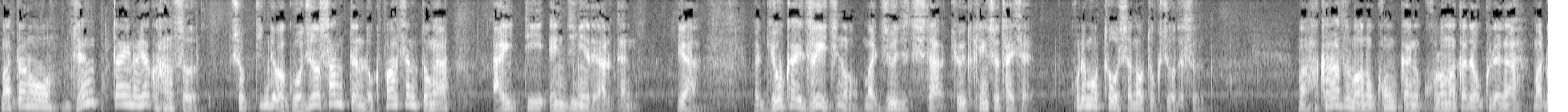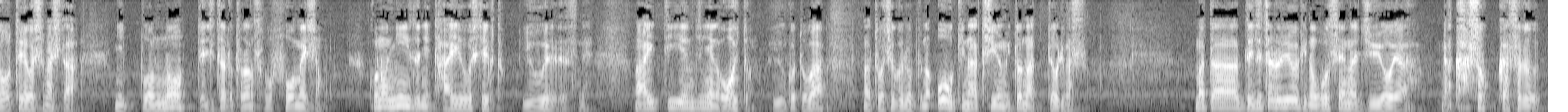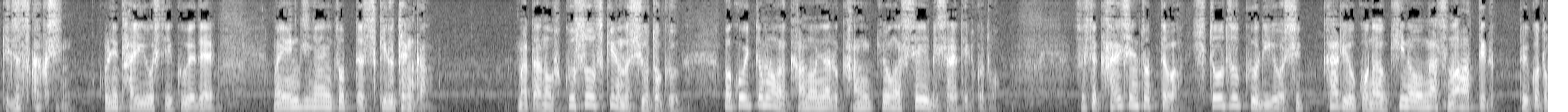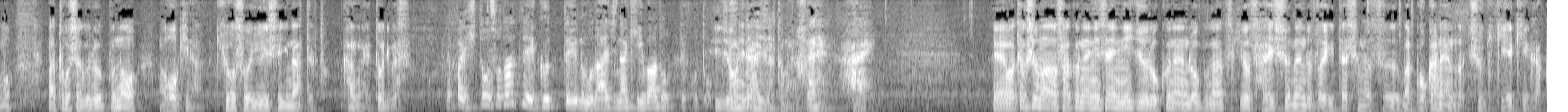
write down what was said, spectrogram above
またあの、全体の約半数、直近では53.6%が IT エンジニアである点や、業界随一の、まあ、充実した教育研修体制、これも当社の特徴です。まあ、図らずもあの今回のコロナ禍で遅れが、まあ、露呈をしました日本のデジタルトランスフォーメーション、このニーズに対応していくという上でですね、まあ、IT エンジニアが多いということは、まあ、投資グループの大きな強みとなっております。また、デジタル領域の旺盛な需要や、まあ、加速化する技術革新、これに対応していく上で、まあ、エンジニアにとってスキル転換、またあの複数スキルの習得、まあ、こういったものが可能になる環境が整備されていること、そして会社にとっては人づくりをしっかり行う機能が備わっているということも、まあ、当社グループの大きな競争優位性になっていると考えておりますやっぱり人を育てていくっていうのも大事なキーワードってこと、ね、非常に大事だと思いますね。はい、えー、私どもは昨年2026年6月期を最終年度といたします、まあ、5か年の中期経営計画、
